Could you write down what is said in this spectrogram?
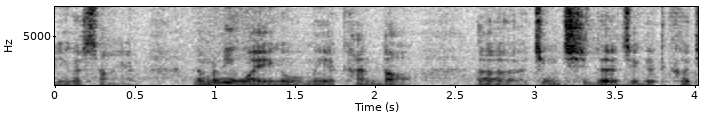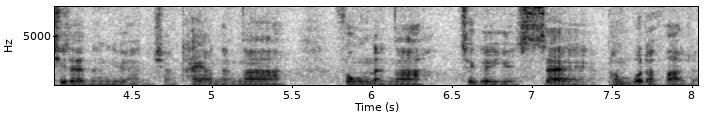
一个上扬。那么另外一个，我们也看到，呃，近期的这个可替代能源，像太阳能啊、风能啊，这个也是在蓬勃的发展，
